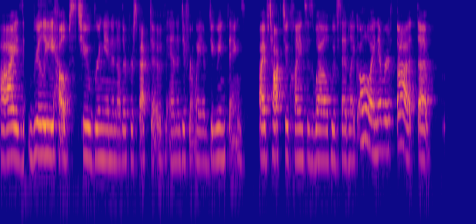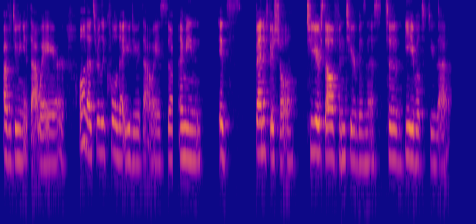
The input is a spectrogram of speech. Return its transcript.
eyes really helps to bring in another perspective and a different way of doing things i've talked to clients as well who have said like oh i never thought that of doing it that way or oh that's really cool that you do it that way so i mean it's beneficial to yourself and to your business to be able to do that.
